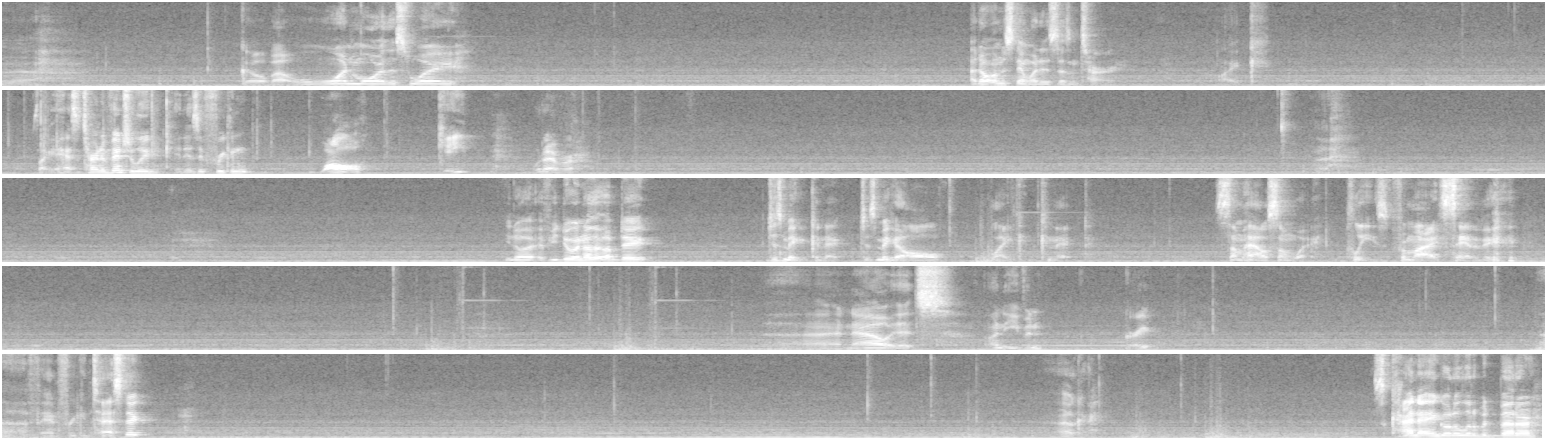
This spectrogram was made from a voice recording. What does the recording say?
Uh, go about one more this way. I don't understand why this doesn't turn. Like, it's like it has to turn eventually. It is a freaking wall gate, whatever. You know, if you do another update, just make it connect. Just make it all, like, connect. Somehow, some way. Please, for my sanity. now it's uneven. Great. Uh, fan freaking tastic. Okay. It's kind of angled a little bit better.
